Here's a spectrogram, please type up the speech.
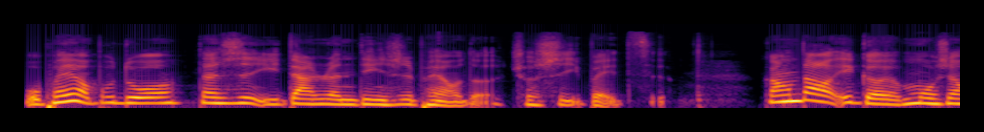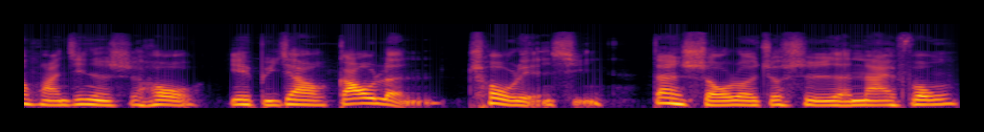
我朋友不多，但是一旦认定是朋友的，就是一辈子。刚到一个陌生环境的时候，也比较高冷、臭脸型，但熟了就是人来疯。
